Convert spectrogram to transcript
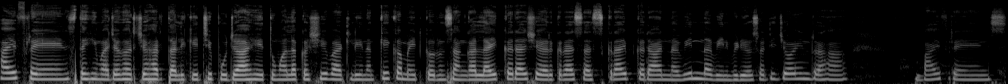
हाय फ्रेंड्स तर ही माझ्या घरची हरतालिकेची पूजा आहे. तुम्हाला कशी वाटली नक्की कमेंट करून सांगा. लाईक करा शेअर करा सबस्क्राईब करा. नवीन नवीन व्हिडिओसाठी जॉईन राहा. बाय फ्रेंड्स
